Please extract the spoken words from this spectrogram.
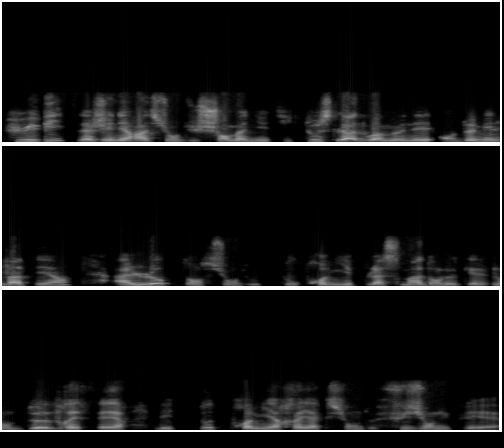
puis la génération du champ magnétique. Tout cela doit mener en 2021 à l'obtention du tout premier plasma dans lequel on devrait faire les toutes premières réactions de fusion nucléaire.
